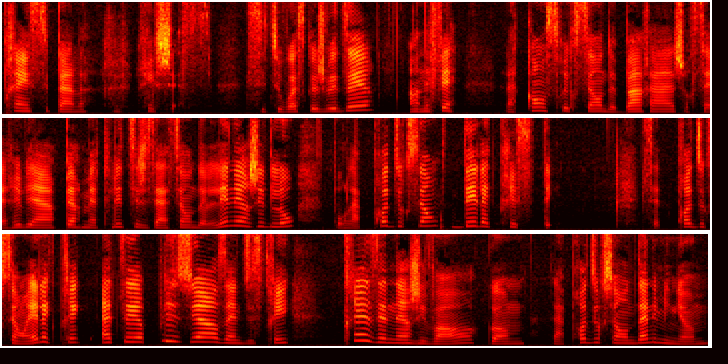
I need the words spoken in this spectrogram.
principale richesse. Si tu vois ce que je veux dire, en effet, la construction de barrages sur ces rivières permet l'utilisation de l'énergie de l'eau pour la production d'électricité. Cette production électrique attire plusieurs industries très énergivores comme la production d'aluminium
